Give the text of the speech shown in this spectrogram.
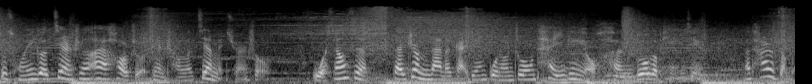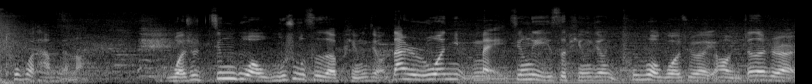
就从一个健身爱好者变成了健美选手，我相信在这么大的改变过程中，他一定有很多个瓶颈。那他是怎么突破他们的呢？我是经过无数次的瓶颈，但是如果你每经历一次瓶颈，你突破过去了以后，你真的是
